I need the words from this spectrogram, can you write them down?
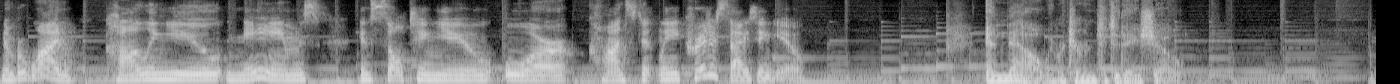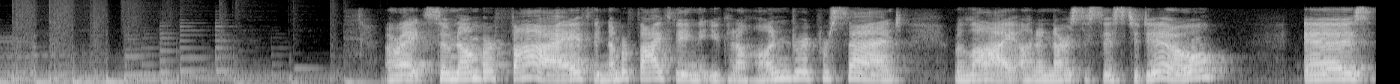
number one, calling you names, insulting you, or constantly criticizing you. And now we return to today's show. All right, so number five, the number five thing that you can 100% rely on a narcissist to do is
